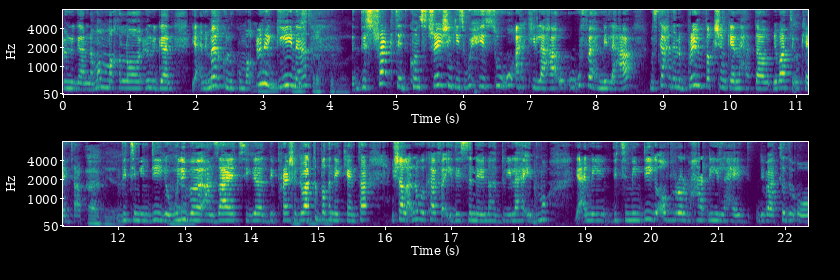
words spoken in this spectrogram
cunugaanna ma maqlo cunugaan yani meel kale kuma cunugiina Distracted concentrationkiis wixii suu u arki lahaa uu u fahmi lahaa maskaxdana brain functionkeena xataa dhibaata u keentaa vitamin d-ga weliba anxietyga depression dhibaato badan ay keentaa insha allah anagoo kaa faa'iidaysanayno hadduu ilaaha idmo. Yacni vitamin d-ga overall maxaa dhihi lahayd dhibaatada oo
